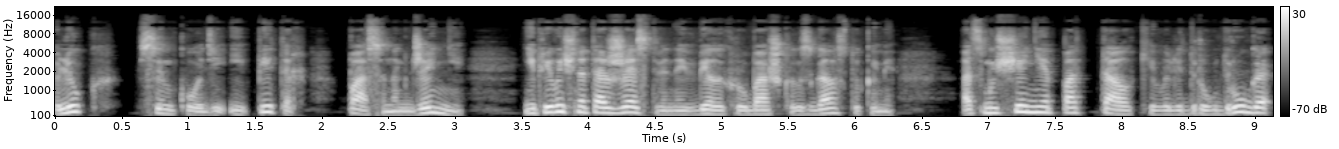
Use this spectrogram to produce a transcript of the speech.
Люк сын Коди, и Питер, пасынок Дженни, непривычно торжественные в белых рубашках с галстуками, от смущения подталкивали друг друга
